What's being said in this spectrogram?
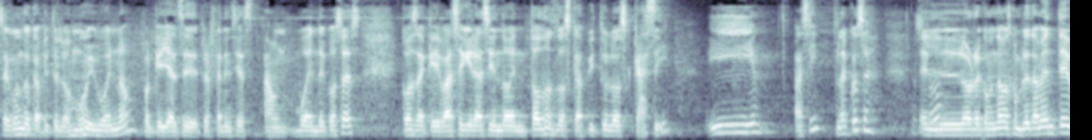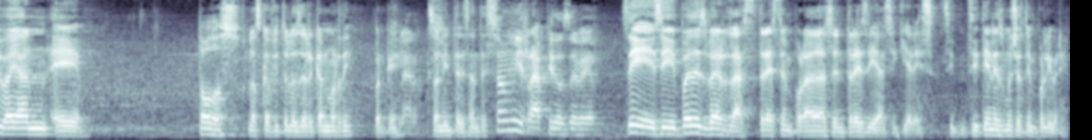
segundo capítulo muy bueno, porque ya hace referencias a un buen de cosas, cosa que va a seguir haciendo en todos los capítulos casi. Y así, la cosa. Lo recomendamos completamente, vayan eh, todos los capítulos de Rick and Morty, porque Claro. son interesantes. Son muy rápidos de ver. Sí, sí, puedes ver las tres temporadas en tres días si quieres, si, si tienes mucho tiempo libre.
